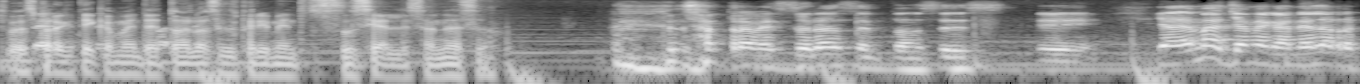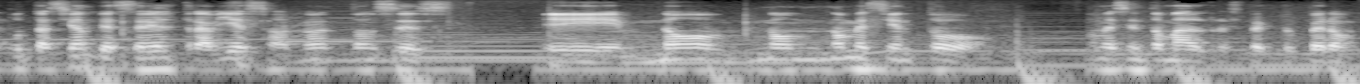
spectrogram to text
Pues prácticamente todos los experimentos sociales son eso. son travesuras, entonces, eh, y además ya me gané la reputación de ser el travieso, ¿no? Entonces, eh, no, no, no me siento, no me siento mal al respecto, pero,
